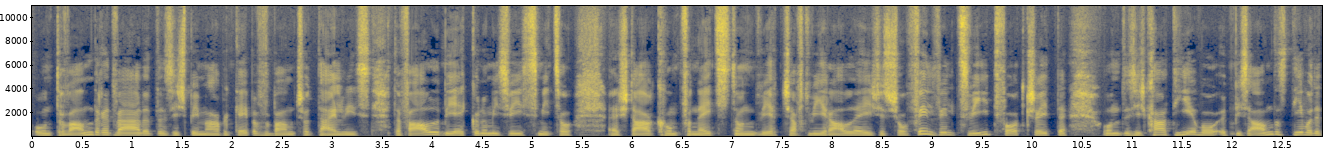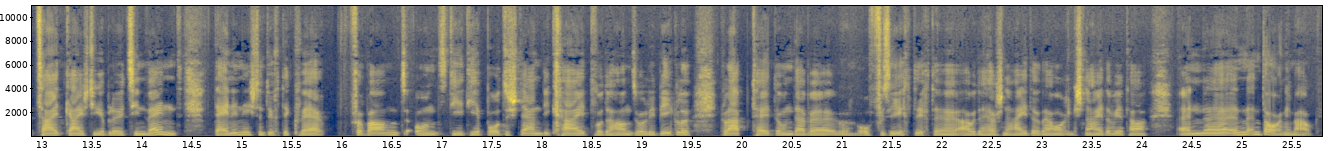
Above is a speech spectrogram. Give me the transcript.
unterwandert werden. Das ist beim Arbeitgeberverband schon teilweise der Fall. Bei Economy Suisse mit so äh, stark und vernetzt und Wirtschaft wie alle ist es schon viel, viel zu weit fortgeschritten. Und es ist gerade die, die etwas anderes, die, die den zeitgeistigen Blödsinn wollen, denen ist natürlich der Gewerbe Verband und die, die Bodenständigkeit, wo der Hans-Uli Bigler gelebt hat und eben offensichtlich der, auch der Herr Schneider, der Henrik Schneider wird haben, ein, ein, ein Dorn im Auge.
